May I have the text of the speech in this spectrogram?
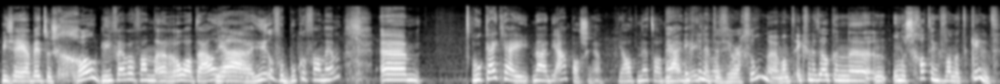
Misha, jij bent dus groot liefhebber van eh, Roald Dahl. Je Ja. hebt eh, heel veel boeken van hem. Ehm, hoe kijk jij naar die aanpassingen? Je had net al een Nou ja, klein ik vind het dus heel erg zonde. Want ik vind het ook een, eh, een onderschatting van het kind.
